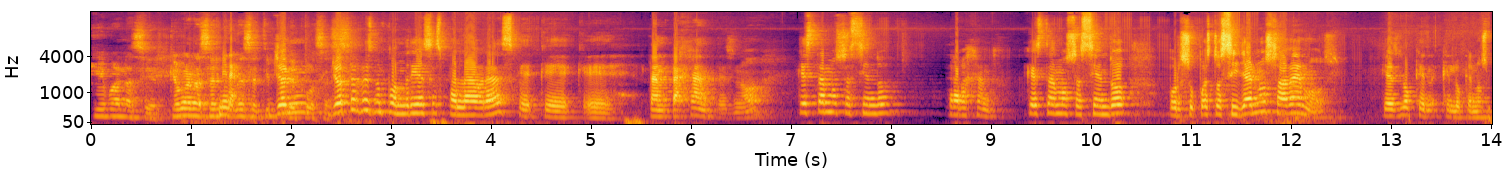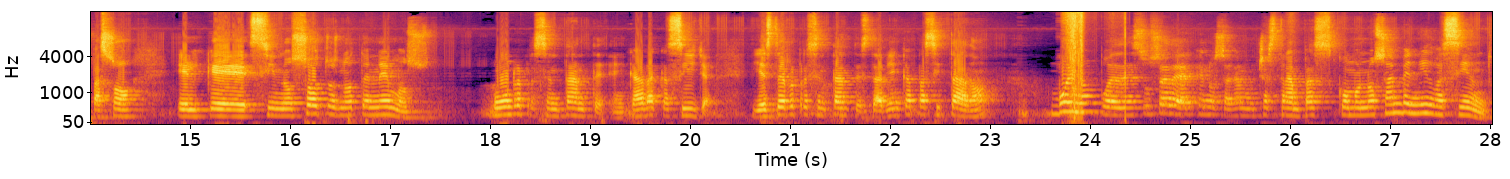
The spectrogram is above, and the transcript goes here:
¿Qué van a hacer? ¿Qué van a hacer con ese tipo de cosas? Yo tal vez no pondría esas palabras que, que, que, tan tajantes, ¿no? ¿Qué estamos haciendo? Trabajando. ¿Qué estamos haciendo? Por supuesto, si ya no sabemos qué es lo que, que lo que nos pasó, el que si nosotros no tenemos un representante en cada casilla y este representante está bien capacitado, bueno, puede suceder que nos hagan muchas trampas como nos han venido haciendo.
